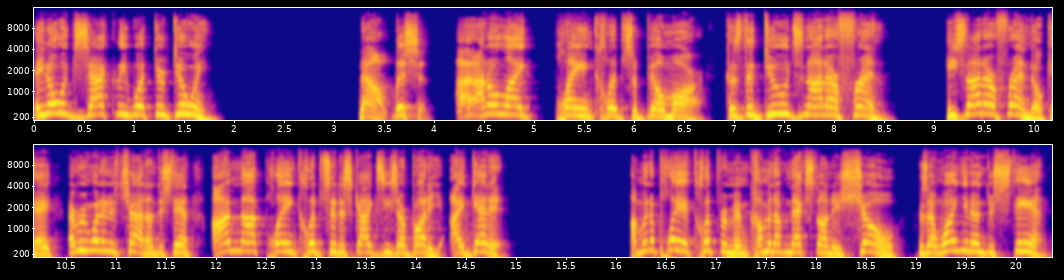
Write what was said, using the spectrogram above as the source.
They know exactly what they're doing. Now, listen, I, I don't like playing clips of Bill Maher because the dude's not our friend. He's not our friend, okay? Everyone in the chat understand I'm not playing clips of this guy because he's our buddy. I get it. I'm going to play a clip from him coming up next on his show because I want you to understand.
